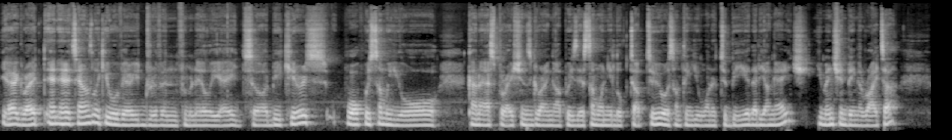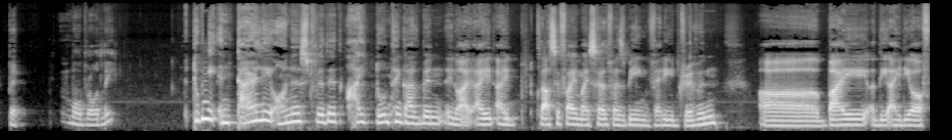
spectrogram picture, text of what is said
Yeah, great. And, and it sounds like you were very driven from an early age. So I'd be curious, what were some of your kind of aspirations growing up? Is there someone you looked up to or something you wanted to be at that young age? You mentioned being a writer, but more broadly? to be entirely honest Vidit, I don't think I've been, you know, I, I, I classify myself as being very driven uh, by the idea of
